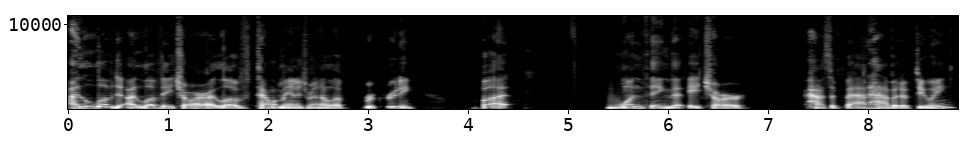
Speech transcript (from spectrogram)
I loved it. I loved HR. I love talent management. I love recruiting. But one thing that HR has a bad habit of doing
